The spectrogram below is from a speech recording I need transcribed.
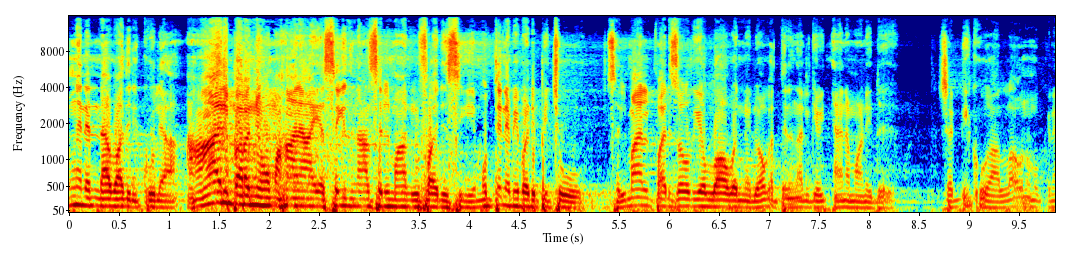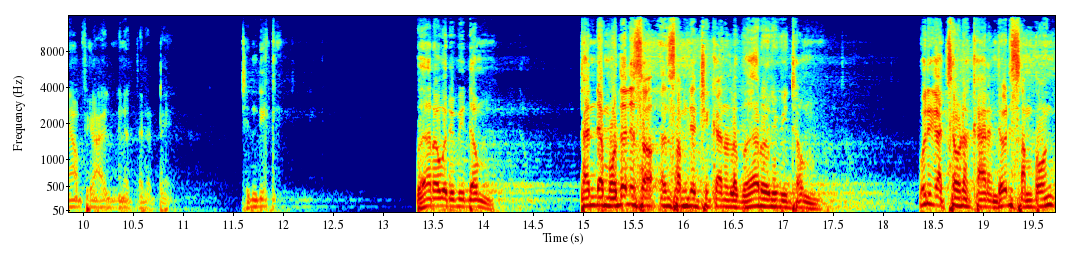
അങ്ങനെ ഉണ്ടാവാതിരിക്കൂല. ആര് പറഞ്ഞു മഹാനായ സയ്യിദ്ന സൽമാൻ അൽ ഫാരിസി മുത്തനബി പഠിപ്പിച്ചു? സൽമാൻ അൽ ഫാരിസ് അള്ളാഹുവിന് ലോകത്തിന് നൽകിയ വിജ്ഞാനമാണിത്. ശ്രദ്ധിക്കുക അള്ളാഹു നമുക്ക് നാഫിയ ആൽമിനെ തരട്ടെ. ചിന്തിക്കുക വേറെ ഒരു വിധം തന്റെ മുതൽ സ- സംരക്ഷിക്കാനുള്ള വേറൊരു വിധം ഒരു കച്ചവടക്കാരന്റെ ഒരു സംഭവം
